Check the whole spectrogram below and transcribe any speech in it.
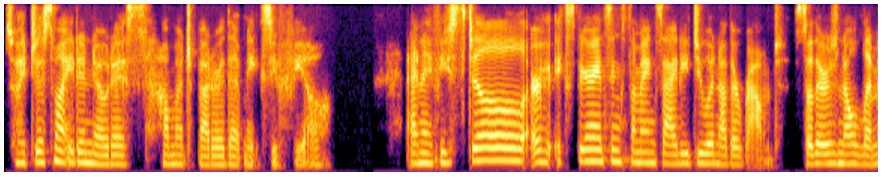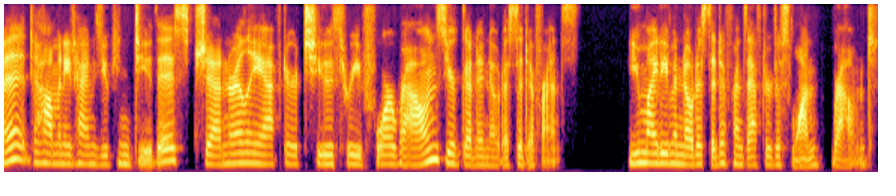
So I just want you to notice how much better that makes you feel. And if you still are experiencing some anxiety, do another round. So there's no limit to how many times you can do this. Generally, after two, three, four rounds, you're going to notice a difference. You might even notice a difference after just one round.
